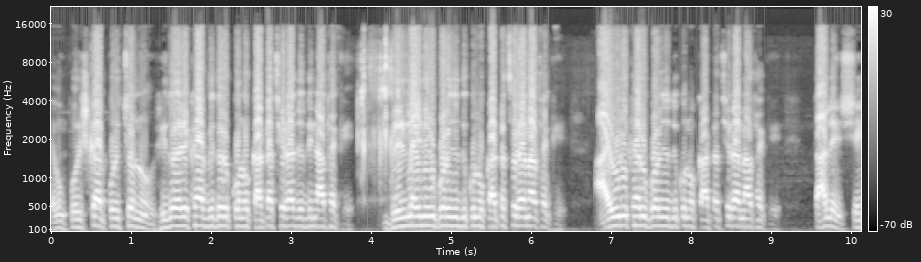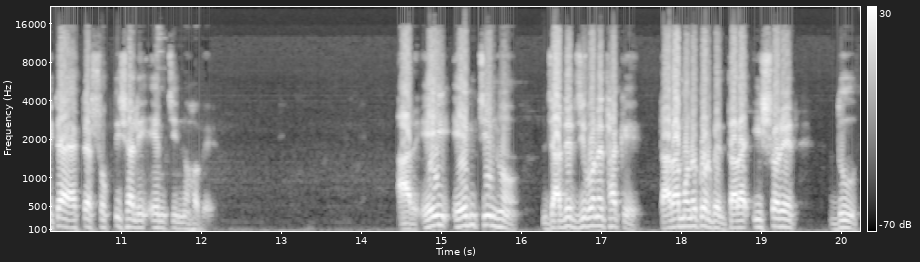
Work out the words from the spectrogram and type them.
এবং পরিষ্কার, পরিচ্ছন্ন, হৃদয় রেখার ভিতরে কোনো কাটা ছেঁড়া যদি না থাকে ব্রেন লাইনের উপরে যদি কোনো কাটা ছেঁড়া না থাকে, আয়ু রেখার উপরে যদি কোনো কাটা ছেঁড়া না থাকে, তাহলে সেটা একটা শক্তিশালী এম চিহ্ন হবে। আর এই এম চিহ্ন যাদের জীবনে থাকে, তারা মনে করবেন তারা ঈশ্বরের দূত।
